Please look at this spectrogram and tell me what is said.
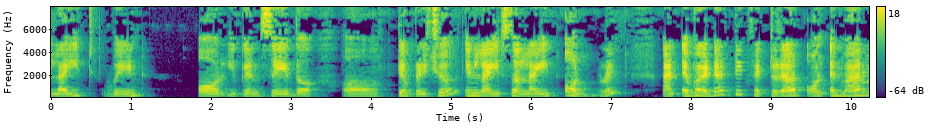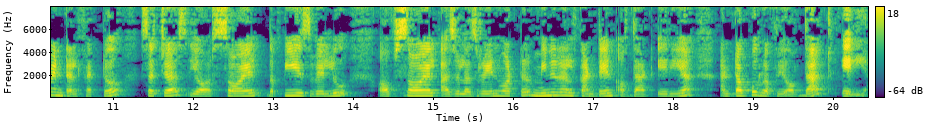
light wind or you can say the uh, temperature in light sunlight all right? And abiotic factor are all environmental factor such as your soil the pH value of soil as well as rainwater mineral content of that area and topography of that area.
